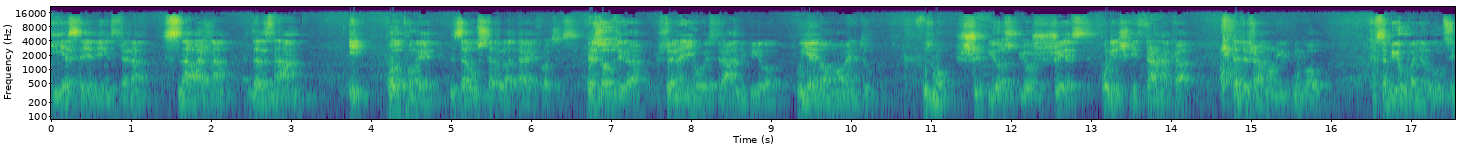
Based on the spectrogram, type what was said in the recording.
jeste jedinstvena, snažna, da zna i potpuno je zaustavila taj proces. Bez obzira što je na njihovoj strani bilo u jednom momentu uzmo još, još šest političkih stranaka na državnom nivou. Kad sam bio u Banja Luci,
